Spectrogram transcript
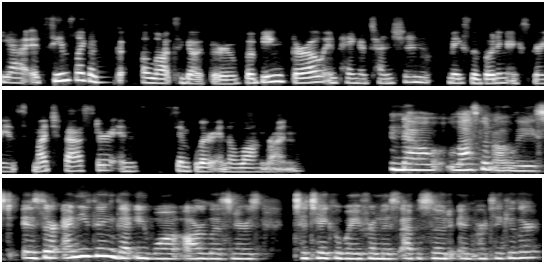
Yeah, it seems like a, a lot to go through, but being thorough and paying attention makes the voting experience much faster and simpler in the long run. Now, last but not least, is there anything that you want our listeners to take away from this episode in particular?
